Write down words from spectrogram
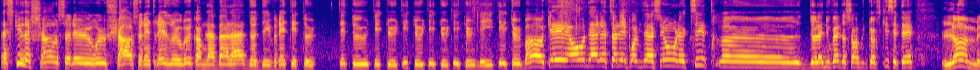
Est-ce que Charles serait heureux? Charles serait très heureux comme la balade des vrais têteux. Têteux, têteux, têteux, têteux, têteux, les têteux. Bon, ok, on arrête ça l'improvisation. Le titre euh, de la nouvelle de Charles Bukowski, c'était L'homme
